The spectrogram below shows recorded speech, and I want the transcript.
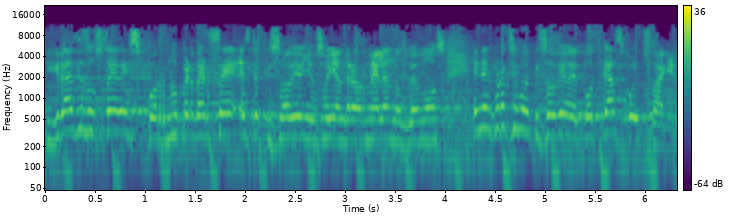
Y gracias a ustedes por no perderse este episodio. Yo soy Andrea Ornella. Nos vemos en el próximo episodio de Podcast Volkswagen.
